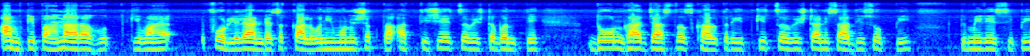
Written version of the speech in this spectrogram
आमटी पाहणार आहोत किंवा फोडलेल्या अंड्याचं कालवणी म्हणू शकता. अतिशय चविष्ट बनते. दोन घास जास्तच खाल तर इतकी चविष्ट आणि साधी सोपी तुम्ही रेसिपी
